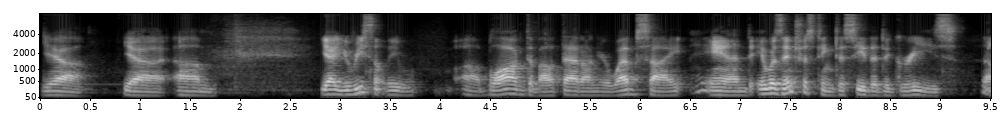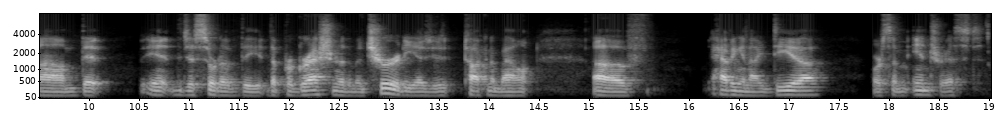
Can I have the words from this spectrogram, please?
Yeah, yeah, um, yeah. You recently uh, blogged about that on your website, and it was interesting to see the degrees um, that it, just sort of the the progression or the maturity, as you're talking about, of having an idea or some interest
